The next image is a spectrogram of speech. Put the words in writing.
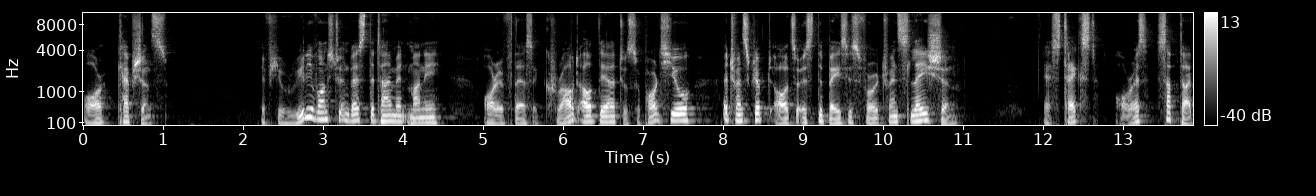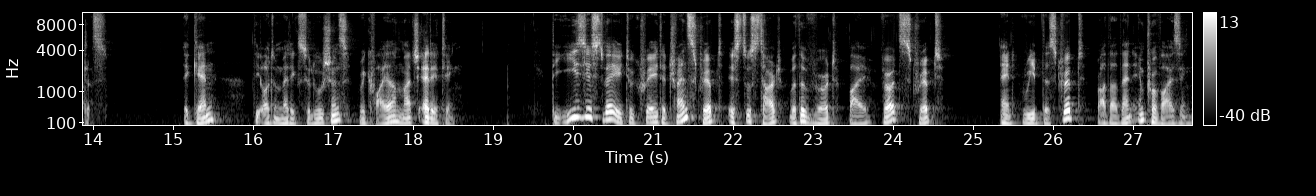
or captions. If you really want to invest the time and money, or if there's a crowd out there to support you, a transcript also is the basis for a translation, as text or as subtitles. Again, the automatic solutions require much editing. The easiest way to create a transcript is to start with a word-by-word script and read the script rather than improvising.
